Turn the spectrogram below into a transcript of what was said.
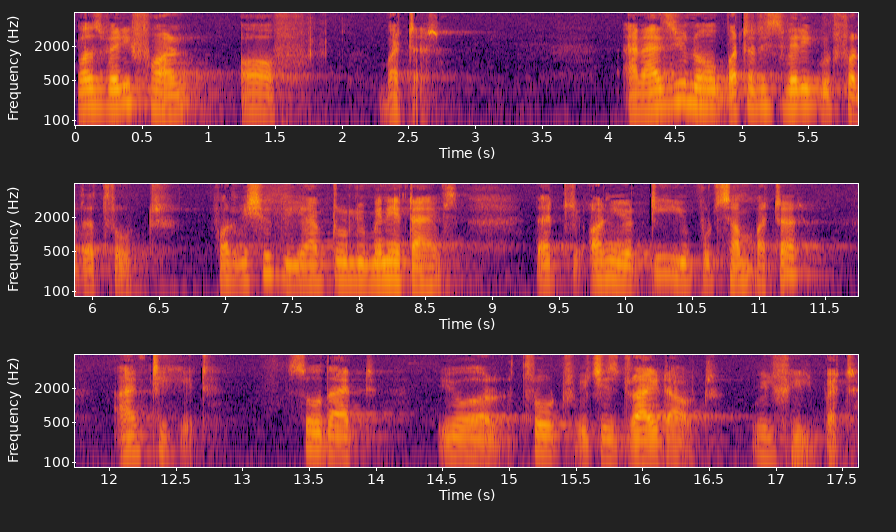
was very fond of butter. And as you know, butter is very good for the throat. For Vishuddhi, I have told you many times that on your tea you put some butter and take it so that your throat, which is dried out, will feel better.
